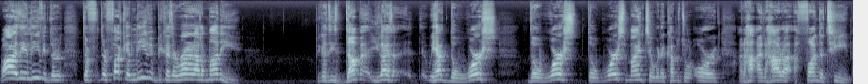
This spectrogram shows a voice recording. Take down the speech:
Why are they leaving? They're, they're, they're fucking leaving because they're running out of money because these dumb you guys we have the worst the worst the worst mindset when it comes to an org and how and how to fund a team.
